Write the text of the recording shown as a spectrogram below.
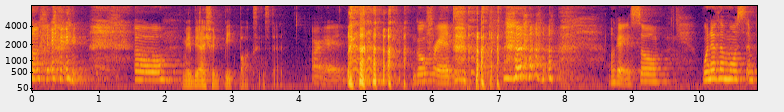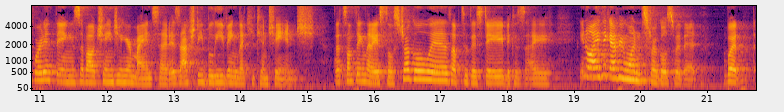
okay. So, Maybe I should beatbox instead. all right. Go for it. okay, so one of the most important things about changing your mindset is actually believing that you can change. That's something that I still struggle with up to this day because I, you know, I think everyone struggles with it. But,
